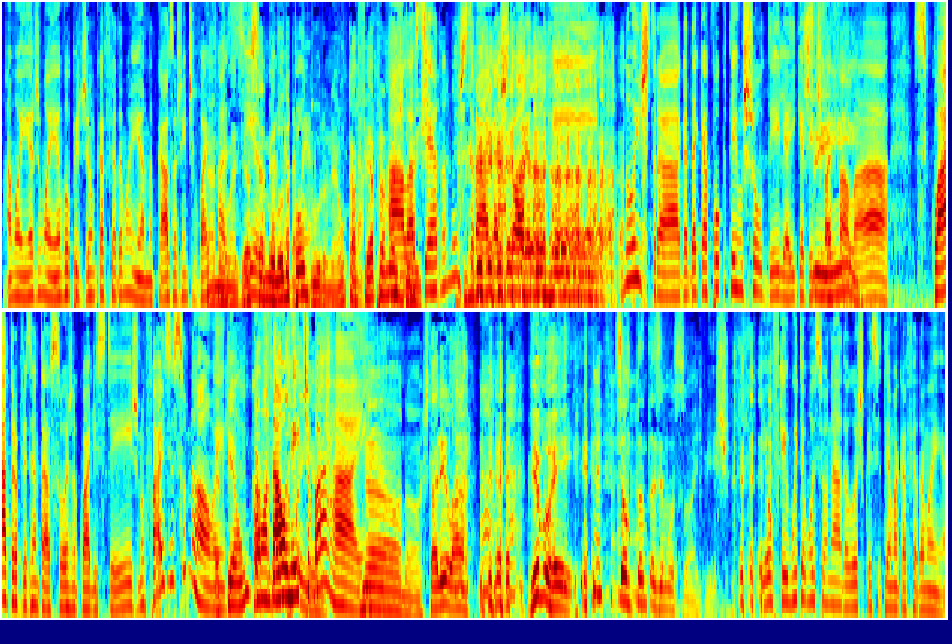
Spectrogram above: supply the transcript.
Amanhã de manhã vou pedir um café da manhã. No caso, a gente vai Ah, fazer. mas essa é a melô do pão manhã. duro, né? Um café pra nós Ah, dois. Lacerda não estraga a história do rei. Não estraga. Daqui a pouco tem um show dele aí que a gente vai Sim. falar. S- Quatro apresentações no Quad Stage. Não faz isso, não, É hein? porque é um Vou café mandar o rei te manhã. barrar, hein? Não, não, estarei lá. Viva o rei! São tantas emoções, bicho. Eu fiquei muito emocionada hoje com esse tema café da manhã.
